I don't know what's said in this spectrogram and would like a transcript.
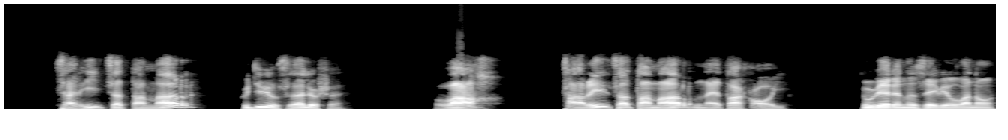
— Царица Тамар? — удивился Алеша. — Вах! Царица Тамар не такой, — уверенно заявил Вано.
